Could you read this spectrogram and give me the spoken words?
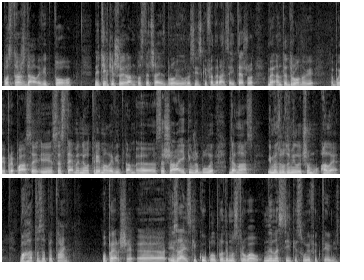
постраждали від того. Не тільки що Іран постачає зброю Російської Федерації, а й те, що ми антидронові боєприпаси і системи не отримали від е, США, які вже були для нас, і ми зрозуміли, чому. Але багато запитань. По-перше, е, ізраїльський купол продемонстрував не настільки свою ефективність,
